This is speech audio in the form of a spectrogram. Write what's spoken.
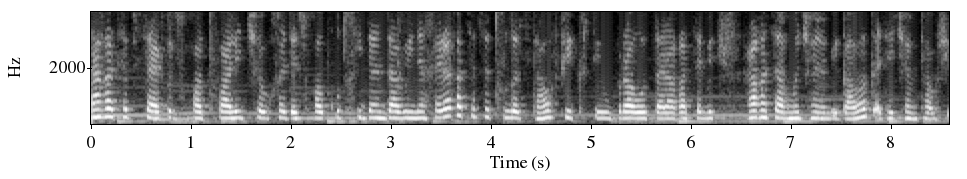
რაღაცებს საერთოდ სხვა თვალით შევხედე, სხვა კუთხიდან დავინახე, რაღაცებზე თუნდაც დავფიქრდი უბრალოდ და რაღაცები, რაღაც აღმოჩენები გავაკეთე ჩემ თავში.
